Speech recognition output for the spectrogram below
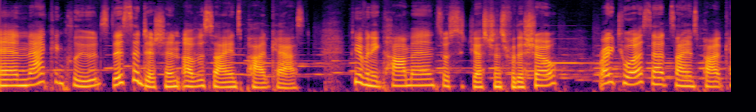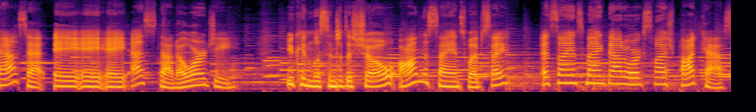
And that concludes this edition of the Science Podcast. If you have any comments or suggestions for the show, write to us at sciencepodcast at aaas.org. You can listen to the show on the science website at sciencemag.org slash podcast.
